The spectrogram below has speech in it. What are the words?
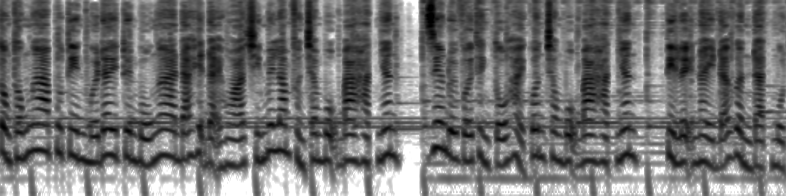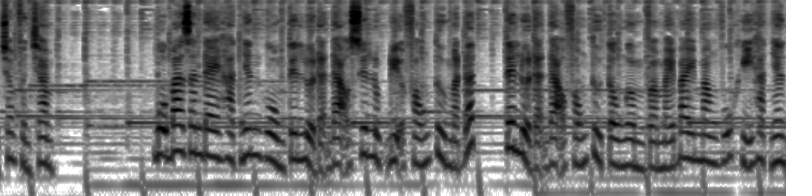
Tổng thống Nga Putin mới đây tuyên bố Nga đã hiện đại hóa 95% bộ ba hạt nhân, riêng đối với thành tố hải quân trong bộ ba hạt nhân, tỷ lệ này đã gần đạt 100%. Bộ ba gian đe hạt nhân gồm tên lửa đạn đạo xuyên lục địa phóng từ mặt đất, tên lửa đạn đạo phóng từ tàu ngầm và máy bay mang vũ khí hạt nhân.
